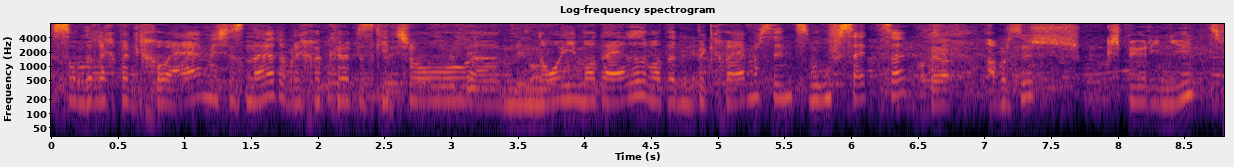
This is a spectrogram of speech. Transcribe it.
Sonderlich bequem ist es nicht, aber ich habe gehört, es gibt schon ähm, neue Modelle, die dann bequemer sind zum Aufsetzen. Ja. Aber sonst spüre ich nichts.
